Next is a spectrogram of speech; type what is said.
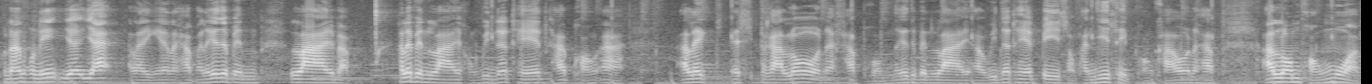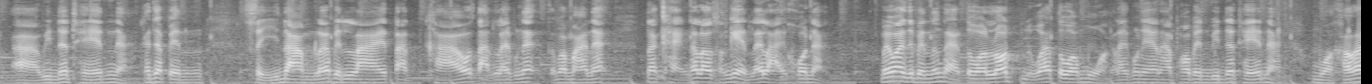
คนนั้นคนนี้เยอะแยะอะไรเงี้ยนะครับ อันนี้ก็จะเป็นลายแบบเขาเรียกเป็นลายของ Winter Test ครับของอ่าอเล็กเอสปาโลนะครับผมนั่นก็จะเป็นลายวินเทอร์เทสปี 2020 ของเขานะครับ อารมณ์ของหมวกวินเทอร์เทสเนี่ยก็จะเป็นสีดำแล้วก็เป็นลายตัดขาวตัดอะไรพวกนี้ประมาณนี้นักแข่งถ้าเราสังเกตหลาย ๆ คนอะ ไม่ว่าจะเป็นตั้งแต่ตัวรถหรือว่าตัวหมวกอะไรพวกนี้นะครับ พอเป็นวินเทอร์เทสเนี่ยหมวกเขาก็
